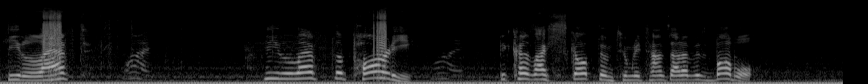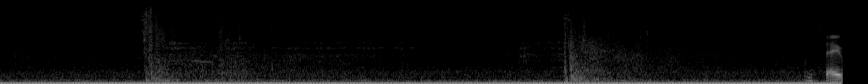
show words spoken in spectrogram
He left? Why? He left the party Why? because I scoped him too many times out of his bubble. I'm safe.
